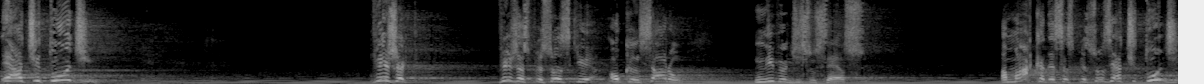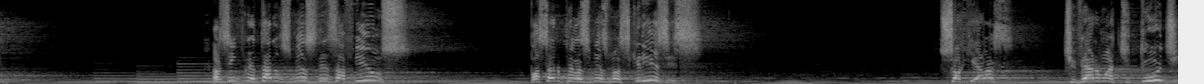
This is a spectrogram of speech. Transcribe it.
é a atitude. Veja, veja as pessoas que alcançaram um nível de sucesso. A marca dessas pessoas é a atitude. Elas enfrentaram os mesmos desafios, passaram pelas mesmas crises, só que elas tiveram atitude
